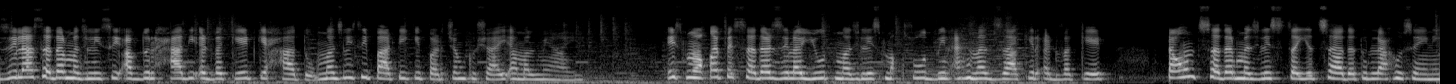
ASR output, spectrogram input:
जिला सदर मजलिसी अब्दुल हादी एडवोकेट के हाथों मजलिसी पार्टी की परचम कुशाई अमल में आई। इस मौके पर सदर ज़िला youth Majlis Maqsood bin Ahmed Zakir advocate, town सदर मजलिस सैयद सादतुल्लाह हुसैनी,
